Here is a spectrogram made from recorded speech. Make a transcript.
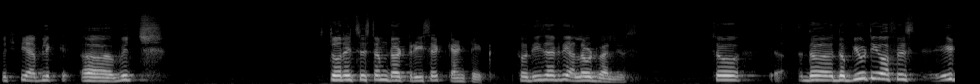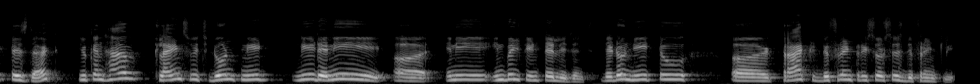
which the applic uh, which storage system dot reset can take. So these are the allowed values. So the the beauty of it is that you can have clients which don't need need any uh, any inbuilt intelligence. They don't need to uh, track different resources differently.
